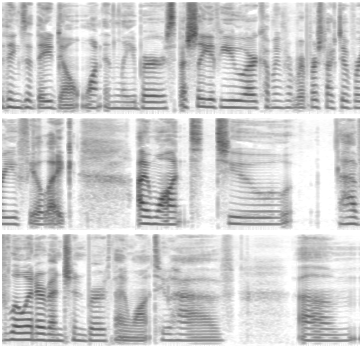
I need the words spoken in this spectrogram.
the things that they don't want in labor, especially if you are coming from a perspective where you feel like, I want to have low intervention birth. I want to have um,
